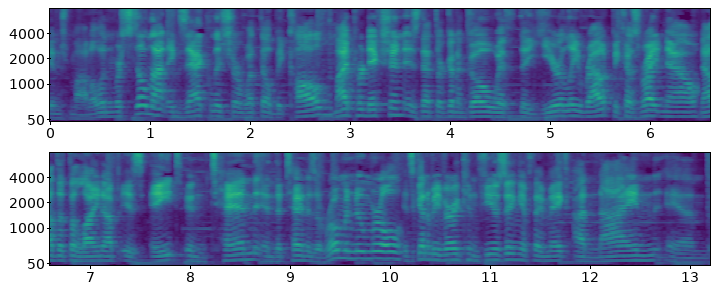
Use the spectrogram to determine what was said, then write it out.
inch model, and we're still not exactly sure what they'll be called. My prediction is that they're going to go with the yearly route because right now, now that the lineup is 8 and 10, and the 10 is a Roman numeral, it's going to be very confusing if they make a 9 and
